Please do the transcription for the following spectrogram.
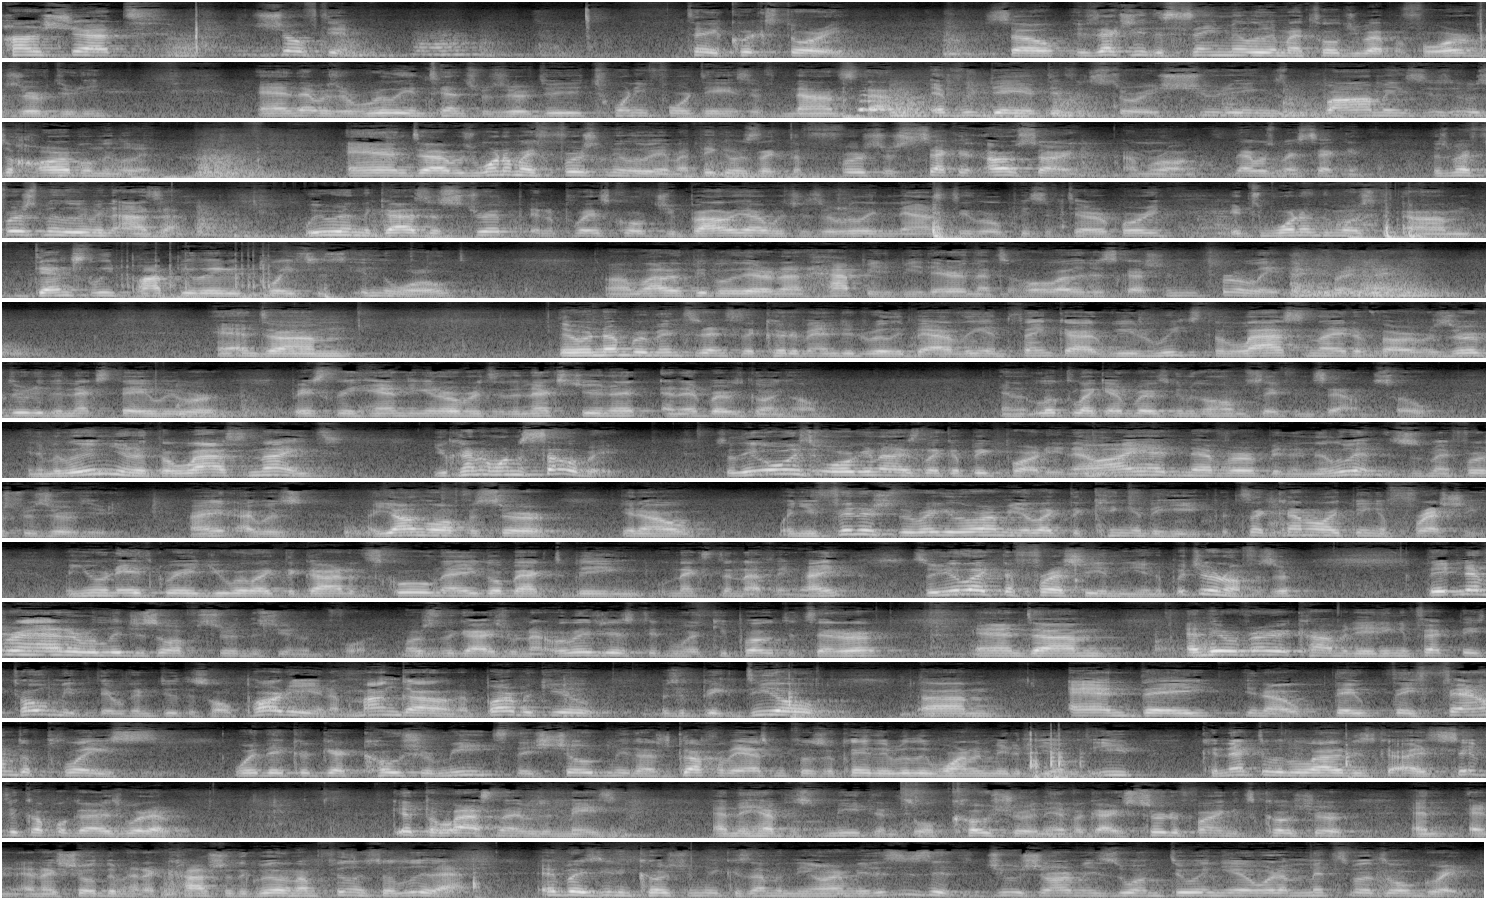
Parshat Shoftim. Tell you a quick story. So it was actually the same military I told you about before, reserve duty, and that was a really intense reserve duty. Twenty-four days of nonstop, every day a different story, shootings, bombings. It was a horrible military. And uh, it was one of my first military. I think it was like the first or second. Oh, sorry, I'm wrong. That was my second. It was my first military in Gaza. We were in the Gaza Strip in a place called Jabalia, which is a really nasty little piece of territory. It's one of the most um, densely populated places in the world. Uh, a lot of the people there are not happy to be there, and that's a whole other discussion for a late night Friday night. And um, there were a number of incidents that could have ended really badly, and thank God we had reached the last night of our reserve duty. The next day, we were basically handing it over to the next unit, and everybody was going home. And it looked like everybody was going to go home safe and sound. So in a military unit, the last night, you kind of want to celebrate. So they always organize like a big party. Now, I had never been in Miluim. This was my first reserve duty, right? I was a young officer. You know, when you finish the regular army, you're like the king of the heap. It's like kind of like being a freshie. When you were in eighth grade, you were like the god of the school. Now you go back to being next to nothing, right? So you're like the freshie in the unit, but you're an officer. They'd never had a religious officer in this unit before. Most of the guys were not religious, didn't wear kippot, etc. And um, and they were very accommodating. In fact, they told me that they were going to do this whole party and a mangal and a barbecue. It was a big deal. Um, and they, you know, they, they found a place where they could get kosher meats. They showed me the hashgacha. They asked me if it was okay. They really wanted me to be able to eat. Connected with a lot of these guys. Saved a couple guys. Whatever. Get the last night was amazing. And they have this meat and it's all kosher. And they have a guy certifying it's kosher. And, and, and I showed them how to kosher the grill. And I'm feeling so. Look at that. Everybody's eating kosher meat because I'm in the army. This is it. The Jewish army this is what I'm doing here. What a mitzvah. It's all great.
